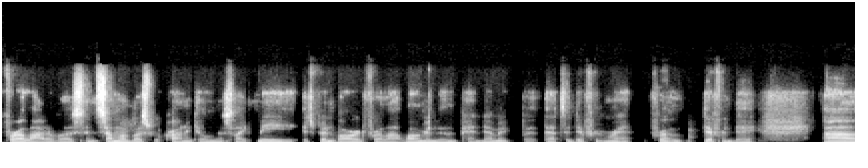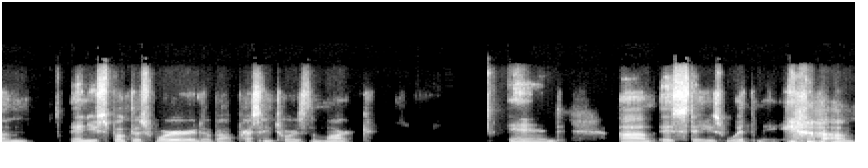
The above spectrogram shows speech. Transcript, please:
for a lot of us and some of us with chronic illness like me it's been barred for a lot longer than the pandemic but that's a different rant for a different day. Um, and you spoke this word about pressing towards the mark and um, it stays with me. um,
